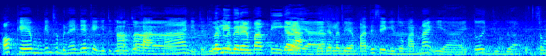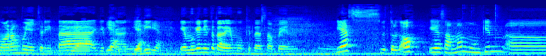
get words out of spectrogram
oke mungkin sebenarnya dia kayak gitu-gitu tuh Uh-uh. karena gitu Lebih berempati kali Iya, ya. Hmm. belajar lebih empati sih gitu karena ya itu juga semua orang punya cerita Iya, gitu iya, kan iya, jadi iya. ya mungkin itu kali yang mau kita sampein Hmm. Yes, betul. Oh, iya sama mungkin eh,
